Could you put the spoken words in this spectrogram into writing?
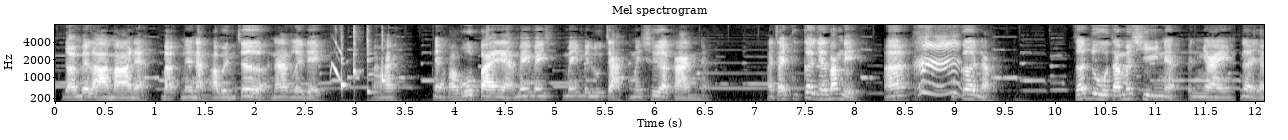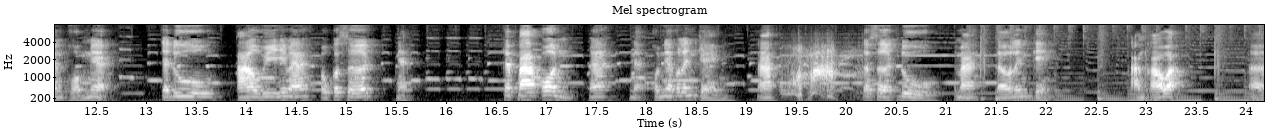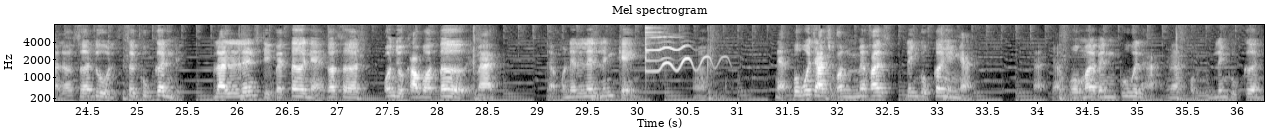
ย้อนเวลามาเนี่ย แบบในหนังอเวนเจอร์หน้าเลยเด็กนะเนี่ยพอพูดไปเนี่ยไม่ไม่ไม่ไม่รู้จักไม่เชื่อกันเนี่ยอาจจะ Google กันบ้างดิอะ Google อะ search ดู time machine เนี่ยเป็นไงเนี่ยอย่างผมเนี่ย จะดู RoV ใช่ไหมผมก็ search เนี่ยแค่ปลาอ้นนะเนี่ยคนเนี้ยเขาเล่นเก่ง นะ ก็เซิร์ชดูใช่ไหมเราเล่นเก่ง ตามเขาอะเออเราเซิร์ชดู search Google ดิเวลาเราเล่น Street Fighter เนี่ยก็ search อ้นโยคาวอเตอร์เห็นไหมเนี่ยคนนี้เล่นเล่นเก่งเออเนี่ยพวกประชาชนไม่ค่อยเล่น Google ยังไงนะอย่างผมมาเป็นผู้บริหารใช่ไหมผมเล่น Google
